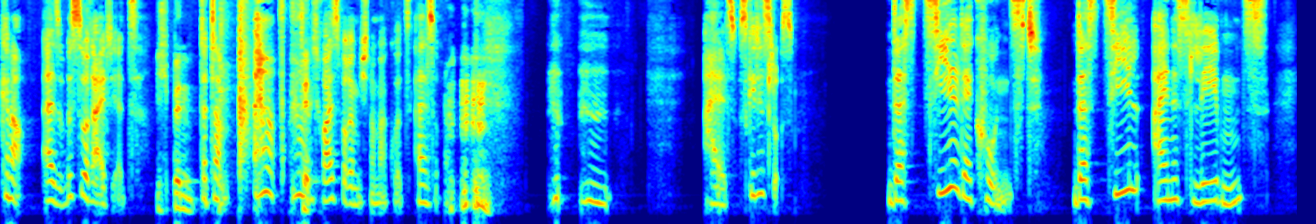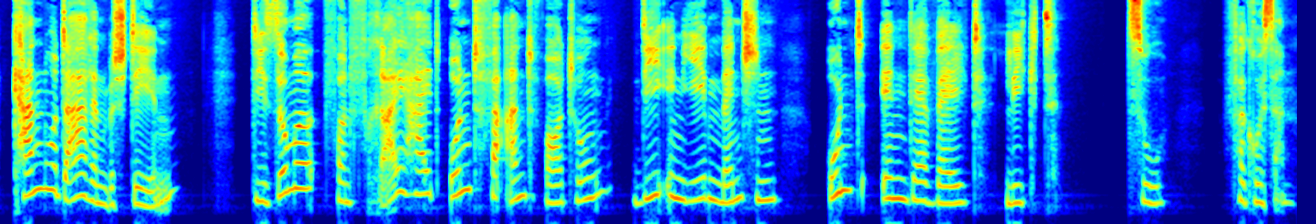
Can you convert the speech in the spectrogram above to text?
Genau. Also, bist du bereit jetzt? Ich bin. Tatam. Ich räuspere mich nochmal kurz. Also. Also, es geht jetzt los. Das Ziel der Kunst, das Ziel eines Lebens kann nur darin bestehen, die Summe von Freiheit und Verantwortung, die in jedem Menschen und in der Welt liegt, zu vergrößern.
